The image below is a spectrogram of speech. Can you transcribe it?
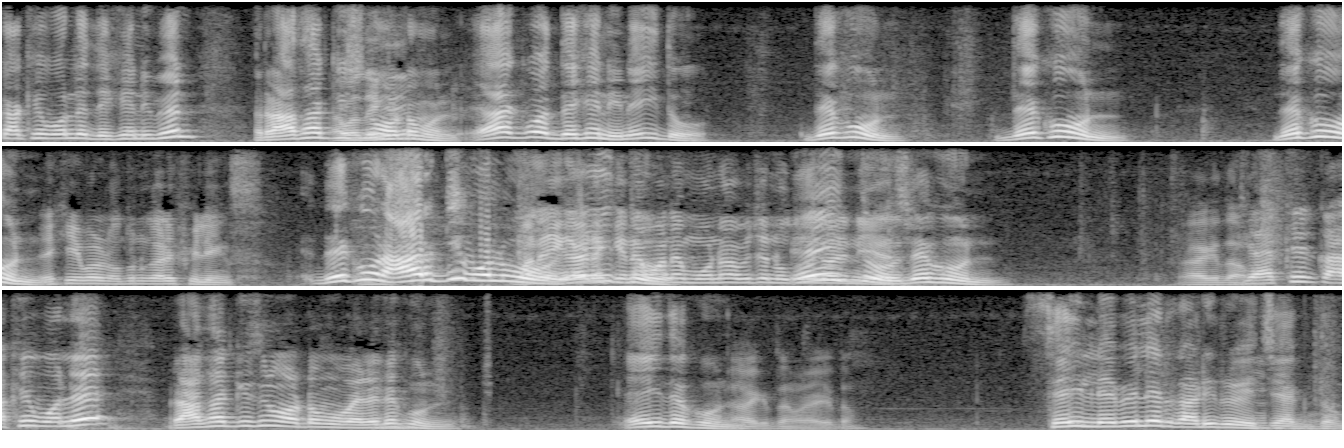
কাকে বলে দেখে নেবেন? রাধা কৃষ্ণ। অটোমোবাইল একবার দেখে নিন এই তো। দেখুন দেখুন দেখুন। দেখি এবার নতুন গাড়ি ফিলিংস দেখুন আর কি বলব? মানে এই গাড়ি কিনে মানে মনে হবে যে নতুন গাড়ি তো নিয়েছে। দেখুন। একদম। যাকে কাকে বলে রাধা কৃষ্ণ অটোমোবাইলে দেখুন। এই দেখুন। একদম একদম। সেই লেভেলের গাড়ি রয়েছে একদম।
